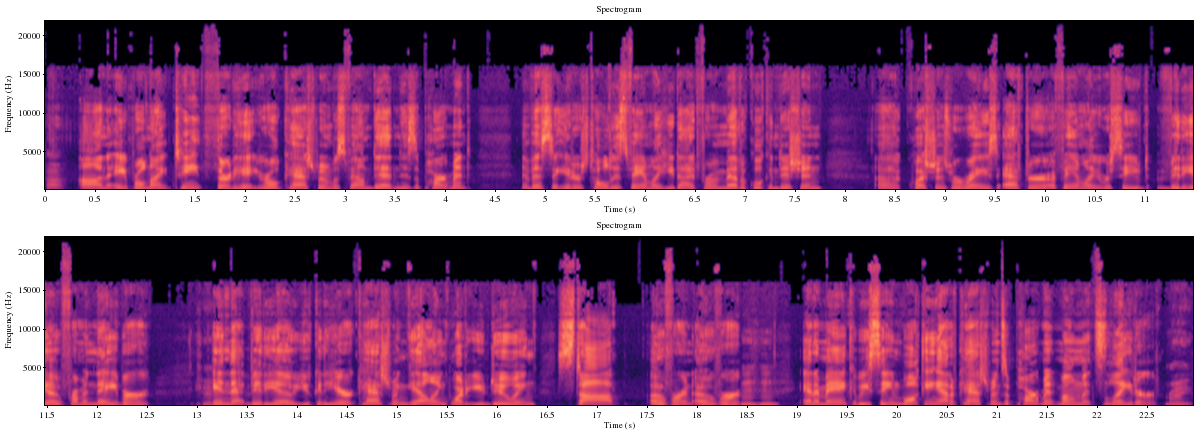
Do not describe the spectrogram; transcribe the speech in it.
Huh. On April 19th, 38 year old Cashman was found dead in his apartment. Investigators told his family he died from a medical condition. Uh, questions were raised after a family received video from a neighbor. In that video, you can hear Cashman yelling, What are you doing? Stop, over and over. Mhm. And a man could be seen walking out of Cashman's apartment moments later. Right.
